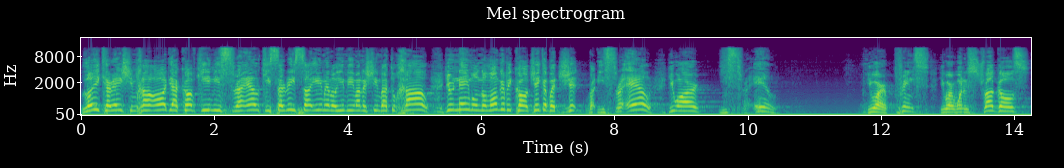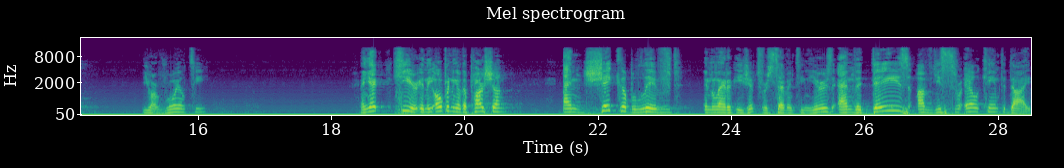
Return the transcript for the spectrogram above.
לא יקרא שמך עוד יעקב כי אם ישראל כי שרים אלוהים ועם אנשים ותוכל. Your name will no longer be called Jacob but, Je- but Israel. You are Israel. You are a prince. You are one who struggles. You are royalty. And yet here in the opening of the Parsha, and Jacob lived in the land of Egypt for 17 years, and the days of Yisrael came to die.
